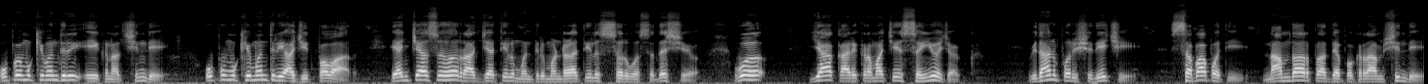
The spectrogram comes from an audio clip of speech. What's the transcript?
उपमुख्यमंत्री एकनाथ शिंदे उपमुख्यमंत्री अजित पवार यांच्यासह राज्यातील मंत्रिमंडळातील सर्व सदस्य व या कार्यक्रमाचे संयोजक विधान परिषदेचे सभापती नामदार प्राध्यापक राम शिंदे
